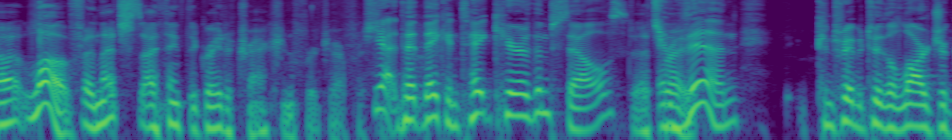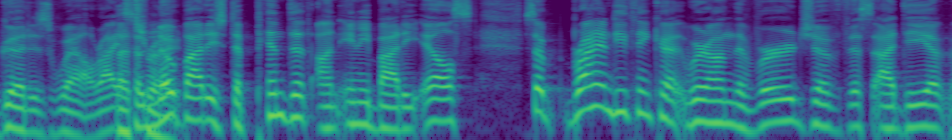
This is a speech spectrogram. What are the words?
uh, love, and that's I think the great attraction for Jefferson. Yeah, that they can take care of themselves. That's and right. then contribute to the larger good as well, right? That's so right. nobody's dependent on anybody else. So, Brian, do you think uh, we're on the verge of this idea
